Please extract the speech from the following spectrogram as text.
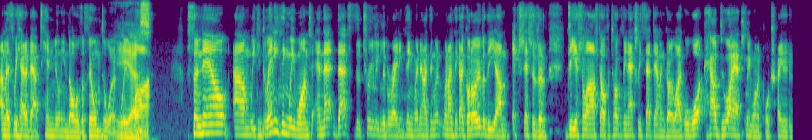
unless we had about 10 million dollars of film to work with. Yes. Like, so now um, we can do anything we want, and that that's the truly liberating thing. When I think when, when I think I got over the um, excesses of DSLR style photography and actually sat down and go like, well, what? How do I actually want to portray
